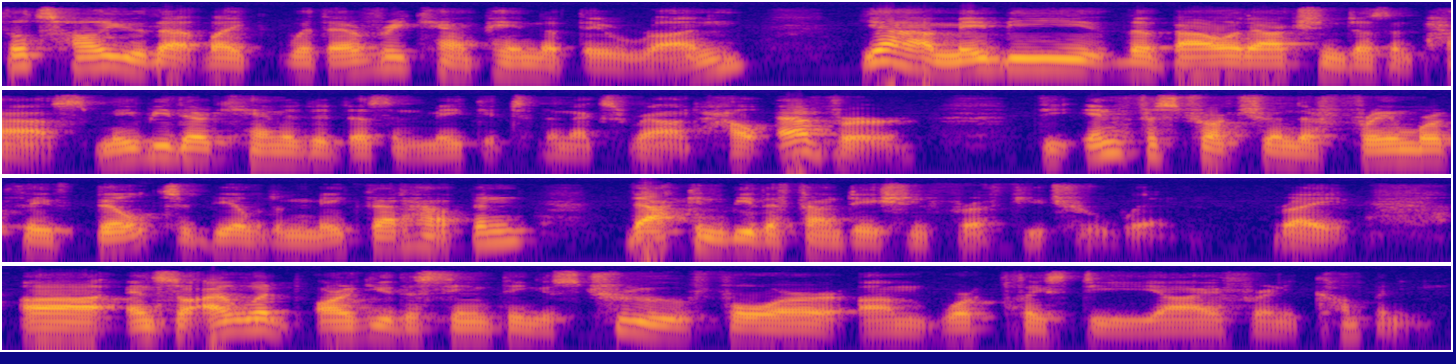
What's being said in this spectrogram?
they'll tell you that like with every campaign that they run, yeah, maybe the ballot action doesn't pass, maybe their candidate doesn't make it to the next round. However, the infrastructure and the framework they've built to be able to make that happen, that can be the foundation for a future win, right? Uh, and so I would argue the same thing is true for um, workplace DEI for any company.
